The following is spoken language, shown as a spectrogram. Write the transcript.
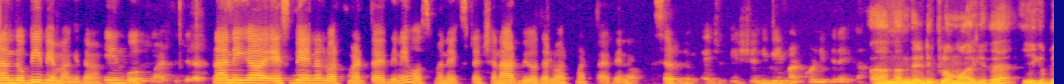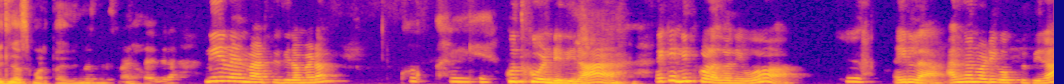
ನಂದು ಬಿ ಬಿ ಎಂ ಆಗಿದೆ ma'am. ಏನ್ ವರ್ಕ್ ಮಾಡ್ತಿದ್ದೀರಾ? ನಾನೀಗ ಎಸ್ ಬಿ ಐ ನಲ್ಲಿ ವರ್ಕ್ ಮಾಡ್ತಾ ಇದ್ದೀನಿ. ಹೊಸಮನೆ ಎಕ್ಸ್ಟೆನ್ಷನ್ ಆರ್ ಬಿ ಓದಲ್ಲಿ ವರ್ಕ್ ಮಾಡ್ತಾ ಇದ್ದೀನಿ. ಸರ್ ನಿಮ್ ಎಜುಕೇಶನ್ ನೀವೇನ್ ಮಾಡ್ಕೊಂಡಿದ್ದೀರಾ ಈಗ? ಆ, ನಂದೇ ಡಿಪ್ಲೊಮಾ ಆಗಿದೆ. ಈಗ ಬಿಸ್ನೆಸ್ ಮಾಡ್ತಾ ಇದ್ದೀನಿ. ಬಿಸ್ನೆಸ್ ಮಾಡ್ತಾ ಇದ್ದೀರಾ. ನೀವೇನ್ ಮಾಡ್ತಿದ್ದೀರಾ ಮೇಡಮ್ ಕುತ್ಕೊಂಡಿದ್ದೀರಾ? ಯಾಕೆ ನಿಂತ್ಕೊಳ್ಳೋದು ನೀವು? ಇಲ್ಲ ಅಂಗನವಾಡಿಗೆ ಹೋಗ್ತಿದ್ದೀರಾ?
